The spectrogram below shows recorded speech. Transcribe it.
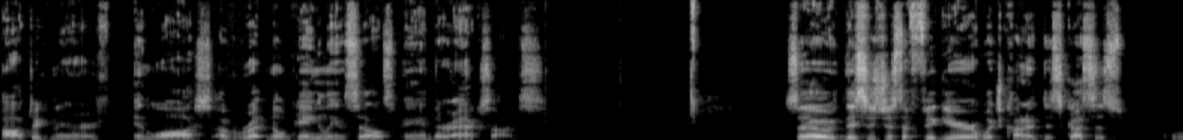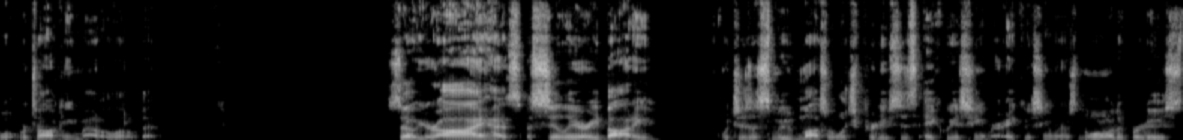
optic nerve and loss of retinal ganglion cells and their axons. So this is just a figure which kind of discusses what we're talking about a little bit. So your eye has a ciliary body, which is a smooth muscle which produces aqueous humor. Aqueous humor is normal to produce,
